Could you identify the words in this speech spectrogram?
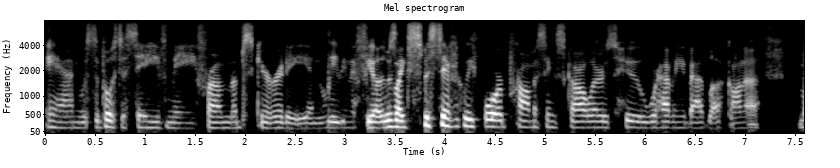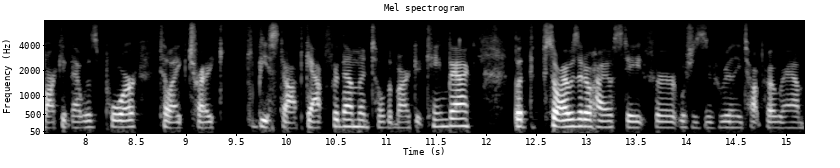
and was supposed to save me from obscurity and leaving the field. It was like specifically for promising scholars who were having bad luck on a market that was poor to like try to be a stopgap for them until the market came back. But so i was at ohio state for which is a really top program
